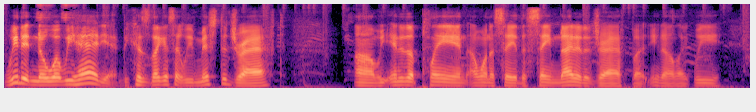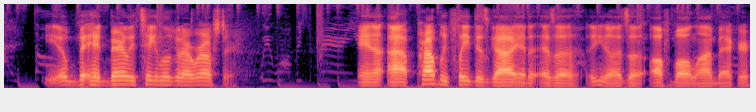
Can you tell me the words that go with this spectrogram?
we didn't know what we had yet. Because, like I said, we missed the draft. Uh, we ended up playing, I want to say, the same night of the draft. But, you know, like, we you know, had barely taken a look at our roster and I, I probably played this guy a, as a you know as a off ball linebacker.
